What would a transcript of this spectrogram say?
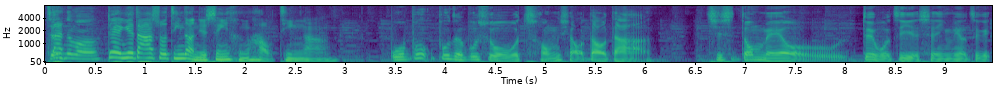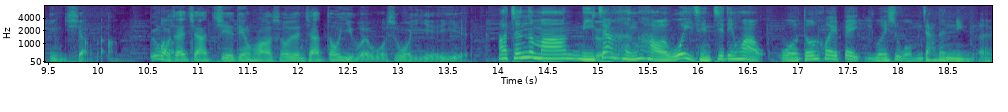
真的吗？对，因为大家说听到你的声音很好听啊。我不不得不说，我从小到大其实都没有对我自己的声音没有这个印象啦。因为我在家接电话的时候，人家都以为我是我爷爷。啊，真的吗？你这样很好。我以前接电话，我都会被以为是我们家的女儿。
